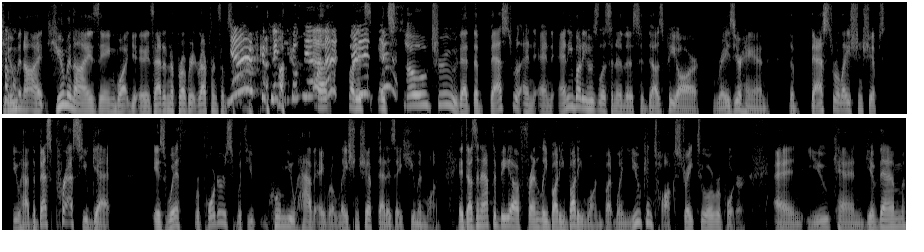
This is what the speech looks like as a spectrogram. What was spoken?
humani- humanizing what is that an appropriate reference? I'm yeah, it's completely cool. Yeah, but, but it's yeah. it's so true that the best re- and and anybody who's listening to this who does PR, raise your hand. The best relationships you have, the best press you get is with reporters with you whom you have a relationship that is a human one. It doesn't have to be a friendly buddy buddy one, but when you can talk straight to a reporter and you can give them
